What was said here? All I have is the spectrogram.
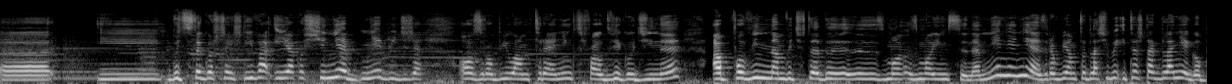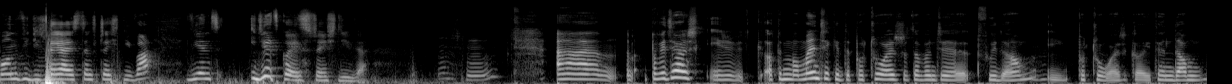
E, i być z tego szczęśliwa i jakoś się nie, nie bić, że o, zrobiłam trening, trwał dwie godziny, a powinnam być wtedy y, z, mo z, moim synem. Nie, nie, nie, zrobiłam to dla siebie i też tak dla niego, bo on widzi, że ja jestem szczęśliwa, więc i dziecko jest szczęśliwe. Mhm. A powiedziałaś o tym momencie, kiedy poczułaś, że to będzie Twój dom mhm. i poczułaś go i ten dom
